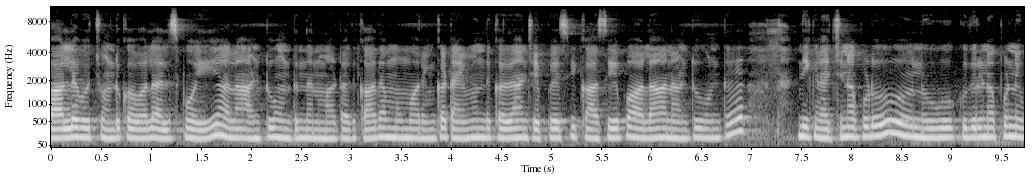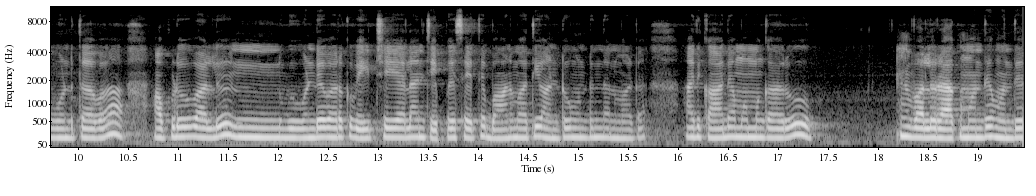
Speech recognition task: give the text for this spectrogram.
వాళ్ళే వచ్చి వండుకోవాలి అలసిపోయి అలా అంటూ ఉంటుందన్నమాట. అది కాదమ్మ మరి ఇంకా టైం ఉంది కదా అని చెప్పేసి కాసేపు అలా అని అంటూ ఉంటే నీకు నచ్చినప్పుడు నువ్వు కుదిరినప్పుడు నువ్వు వండుతావా? అప్పుడు వాళ్ళు నువ్వు వండే వరకు వెయిట్ చేయాలా? అని చెప్పేసి అయితే భానుమతి అంటూ ఉంటుందన్నమాట. అది కాదమ్మమ్మ గారు వాళ్ళు రాకముందే ముందే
